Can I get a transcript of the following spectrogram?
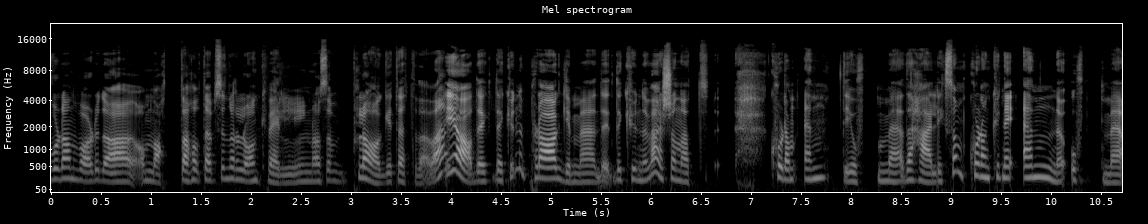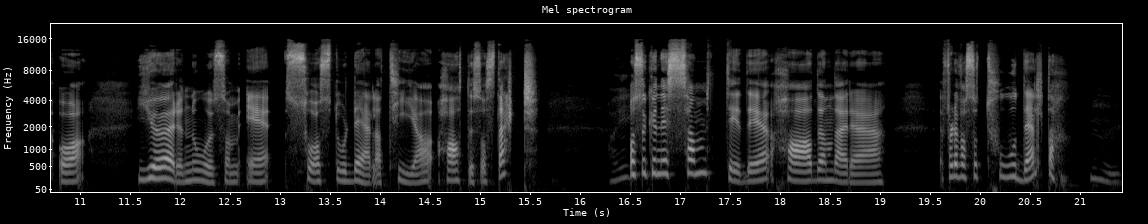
hvordan var du da om natta, holdt jeg på å si, når du lå om kvelden, og så plaget dette deg da? Ja, det, det kunne plage meg. Det, det kunne være sånn at øh, Hvordan endte jeg opp med det her, liksom? Hvordan kunne jeg ende opp med å gjøre noe som er så stor del av tida hater så sterkt? Og så kunne jeg samtidig ha den derre For det var så todelt, da. Mm.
